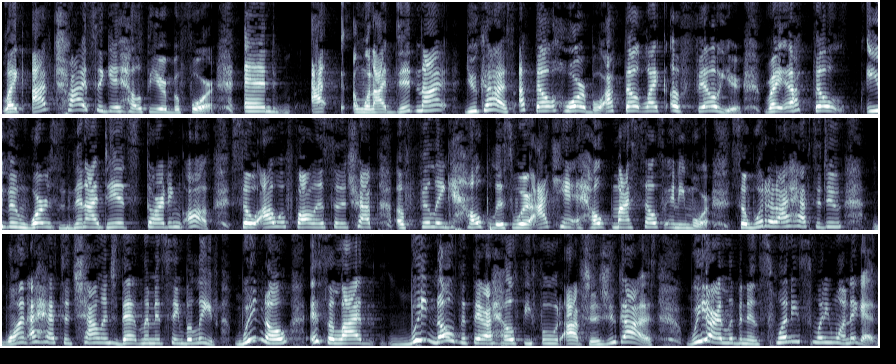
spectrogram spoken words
Like I've tried to get healthier before and I when I did not, you guys, I felt horrible. I felt like a failure, right? I felt even worse than I did starting off. So I would fall into the trap of feeling helpless where I can't help myself anymore. So what did I have to do? One, I had to challenge that limiting belief. We know it's a lie. We know that there are healthy food options. You guys, we are living in 2021. They got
